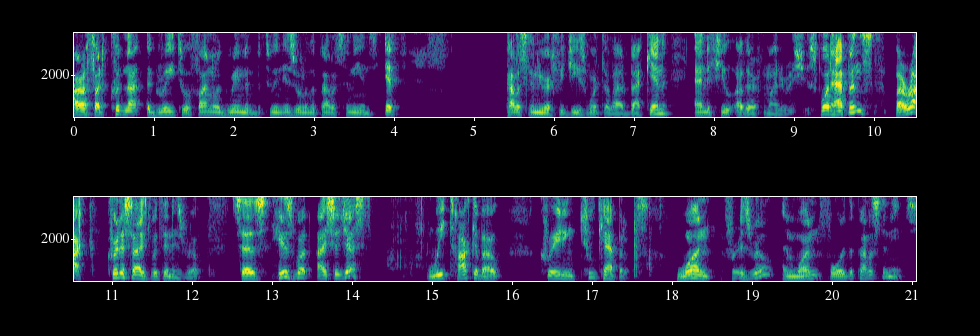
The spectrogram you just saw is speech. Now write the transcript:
Arafat could not agree to a final agreement between Israel and the Palestinians if Palestinian refugees weren't allowed back in, and a few other minor issues. What happens? Barak, criticized within Israel, says, Here's what I suggest. We talk about creating two capitals, one for Israel and one for the Palestinians,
